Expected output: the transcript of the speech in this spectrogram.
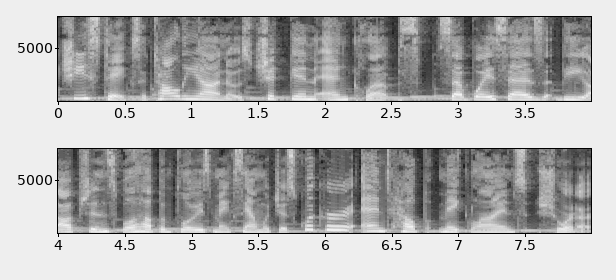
cheesesteaks, Italianos, chicken, and clubs. Subway says the options will help employees make sandwiches quicker and help make lines shorter.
